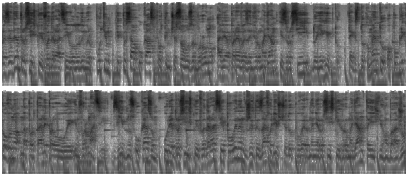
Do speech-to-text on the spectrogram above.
Президент Російської Федерації Володимир Путін підписав указ про тимчасову заборону авіаперевезень громадян із Росії до Єгипту. Текст документу опубліковано на порталі правової інформації. Згідно з указом, уряд Російської Федерації повинен вжити заходів щодо повернення російських громадян та їхнього багажу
